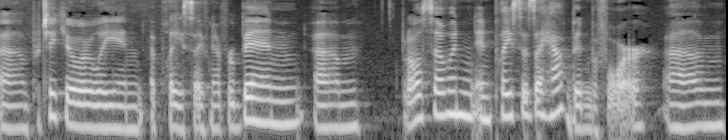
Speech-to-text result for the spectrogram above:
um, particularly in a place I've never been, um, but also in in places I have been before. Um,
